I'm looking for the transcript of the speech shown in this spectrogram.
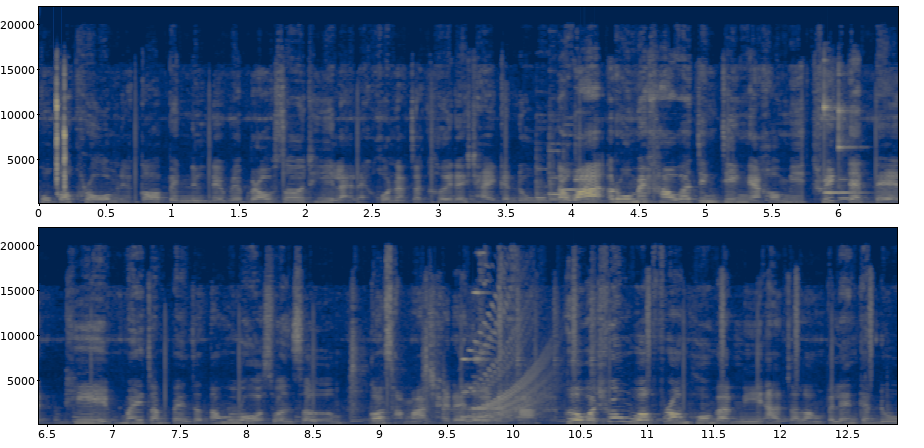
Google Chrome เนี่ยก็เป็นหนึ่งในเว็บเบราว์เซอร์ที่หลาย ๆ คนอาจจะเคยได้ใช้กันดู แต่ว่ารู้ไหมคะว่าจริง ๆ เนี่ยเขามีทริคเด็ด ๆ ที่ไม่จำเป็นจะต้องโหลดส่วนเสริม ก็สามารถใช้ได้เลยนะคะ เผื่อว่าช่วง work from home แบบนี้อาจจะลองไปเล่นกันดู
